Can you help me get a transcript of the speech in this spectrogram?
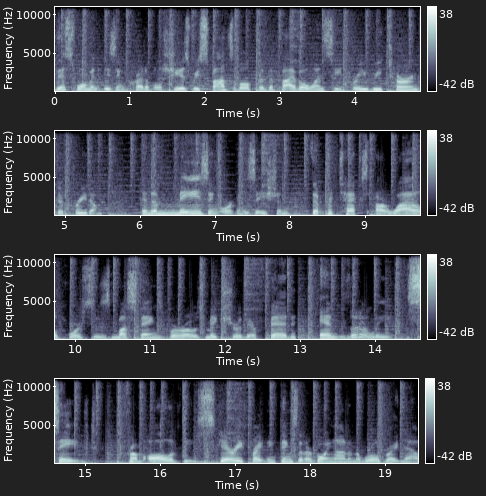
This woman is incredible. She is responsible for the 501c3 Return to Freedom, an amazing organization that protects our wild horses, mustangs, burros, makes sure they're fed and literally saved from all of these scary, frightening things that are going on in the world right now.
